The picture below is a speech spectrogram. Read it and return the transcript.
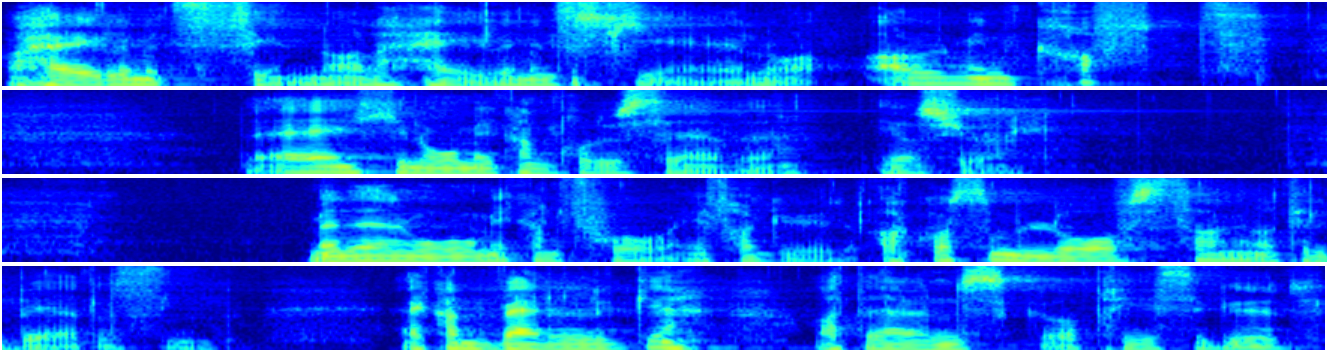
av hele mitt sinn og av hele min sjel og all min kraft. Det er ikke noe vi kan produsere i oss sjøl. Men det er noe vi kan få ifra Gud. Akkurat som lovsangen og tilbedelsen. Jeg kan velge at jeg ønsker å prise Gud.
